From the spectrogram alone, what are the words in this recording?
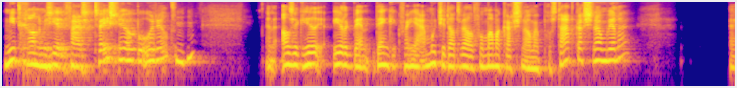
niet gerandomiseerde fase 2's nu ook beoordeelt. Mhm. En als ik heel eerlijk ben, denk ik van ja, moet je dat wel voor mammacarcinoom en prostaatcarcinoom willen? Uh,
